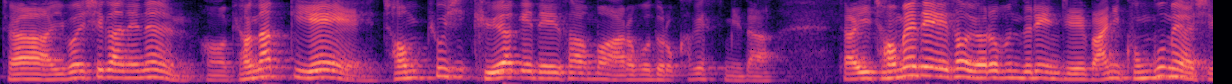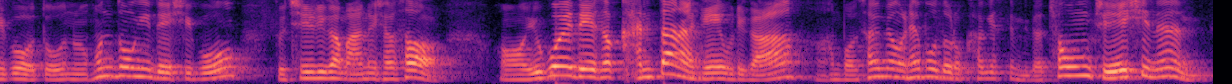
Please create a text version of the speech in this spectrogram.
자, 이번 시간에는 어, 변압기의 점 표시 규약에 대해서 한번 알아보도록 하겠습니다. 자, 이 점에 대해서 여러분들이 이제 많이 궁금해 하시고 또는 혼동이 되시고 또 질의가 많으셔서 어, 요거에 대해서 간단하게 우리가 한번 설명을 해보도록 하겠습니다. 총 제시는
